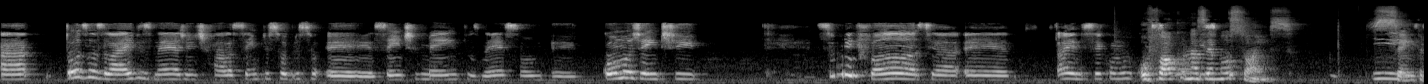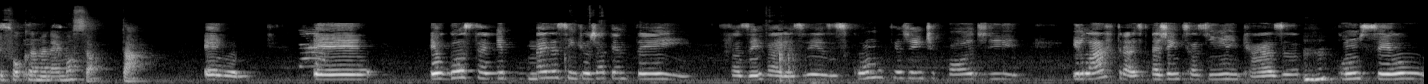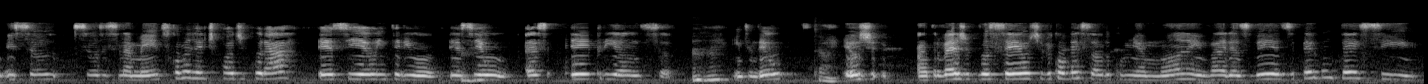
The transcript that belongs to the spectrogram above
a, todas as lives, né, a gente fala sempre sobre é, sentimentos, né, so, é, como a gente sobre a infância, é, ai, não sei como. O foco nas isso. emoções. Isso, sempre focando na emoção, tá? É, é, eu gostaria, mas assim que eu já tentei fazer várias vezes, como que a gente pode ir lá atrás, a gente sozinha em casa, uhum. com o seu, e seu, seus ensinamentos, como a gente pode curar esse eu interior, esse uhum. eu, essa eu criança, uhum. entendeu? Tá. Eu, através de você, eu estive conversando com minha mãe várias vezes e perguntei se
